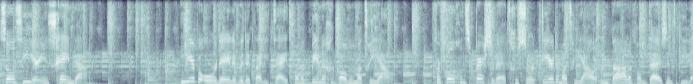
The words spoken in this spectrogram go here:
zoals hier in Scheemda. Hier beoordelen we de kwaliteit van het binnengekomen materiaal. Vervolgens persen we het gesorteerde materiaal in balen van 1000 kilo,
